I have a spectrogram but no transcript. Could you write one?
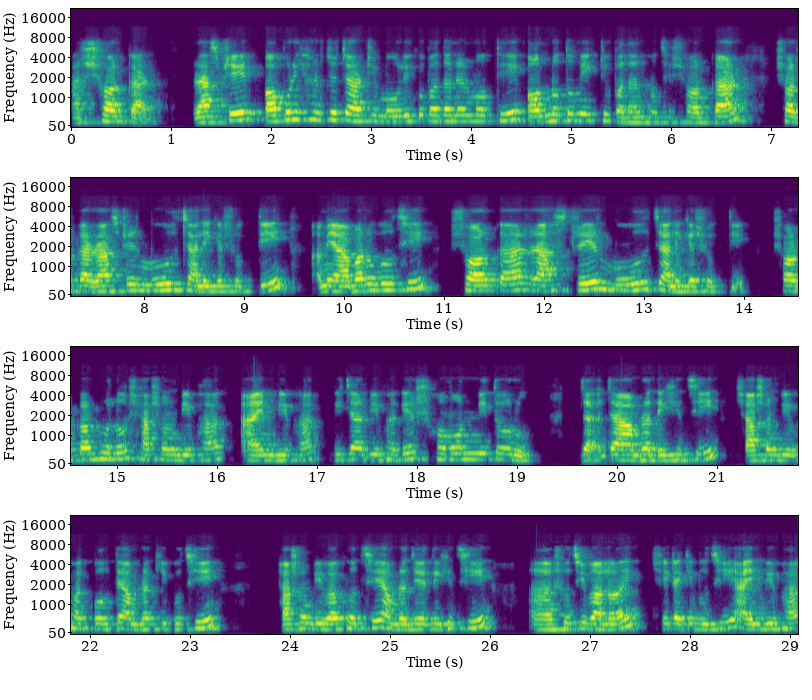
আর সরকার রাষ্ট্রের অপরিহার্য চারটি মৌলিক উপাদানের মধ্যে অন্যতম একটি উপাদান হচ্ছে সরকার। সরকার রাষ্ট্রের মূল চালিকা শক্তি। আমি আবারও বলছি, সরকার রাষ্ট্রের মূল চালিকা শক্তি। সরকার হলো শাসন বিভাগ, আইন বিভাগ, বিচার বিভাগের সমন্বিত রূপ। যা আমরা দেখেছি, শাসন বিভাগ বলতে আমরা কি বুঝি? শাসন বিভাগ হচ্ছে, আমরা যে দেখেছি সচিবালয়, সেটাকে বুঝি। আইন বিভাগ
